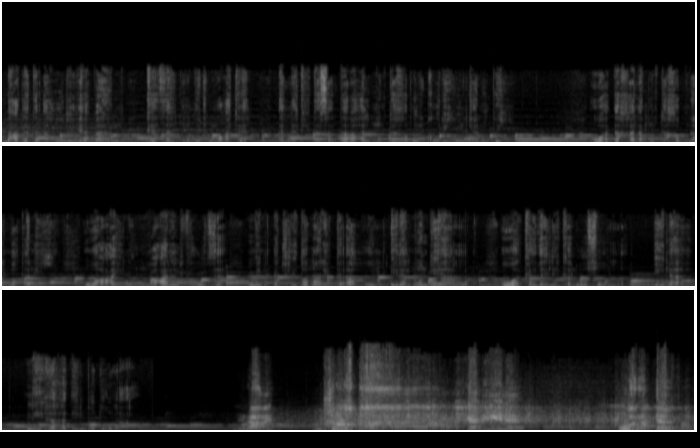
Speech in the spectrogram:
بعد تأهل اليابان كثاني مجموعته التي تصدرها المنتخب الكوري الجنوبي. ودخل منتخبنا الوطني وعينه على الفوز من أجل ضمان التأهل إلى المونديال وكذلك الوصول إلى نهائي البطولة. لرائد. وشوطة جميلة. كورة بتوصل.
